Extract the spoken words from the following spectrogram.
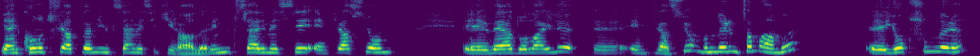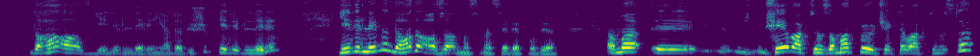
Yani konut fiyatlarının yükselmesi, kiraların yükselmesi, enflasyon e, veya dolaylı e, enflasyon bunların tamamı e, yoksulların daha az gelirlerin ya da düşük gelirlerin gelirlerinin daha da azalmasına sebep oluyor. Ama şeye baktığınızda makro ölçekte baktığınızda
